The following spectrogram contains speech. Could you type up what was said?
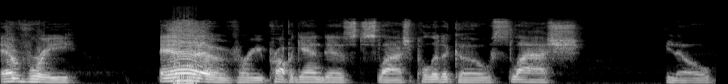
every every propagandist slash politico slash you know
